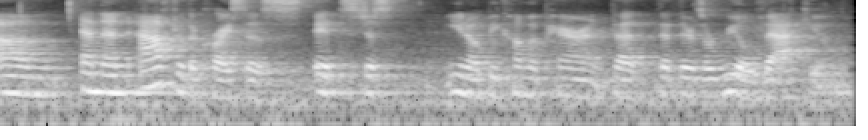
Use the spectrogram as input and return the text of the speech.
Um, and then after the crisis, it's just you know become apparent that that there's a real vacuum.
